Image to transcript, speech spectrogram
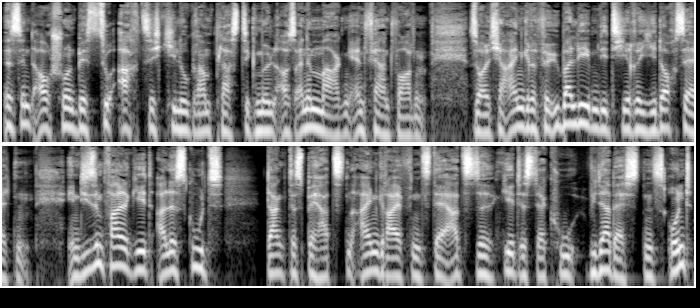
Es sind auch schon bis zu 80 Kilogramm Plastikmüll aus einem Magen entfernt worden. Solche Eingriffe überleben die Tiere jedoch selten. In diesem Fall geht alles gut. Dank des beherzten Eingreifens der Ärzte geht es der Kuh wieder bestens und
